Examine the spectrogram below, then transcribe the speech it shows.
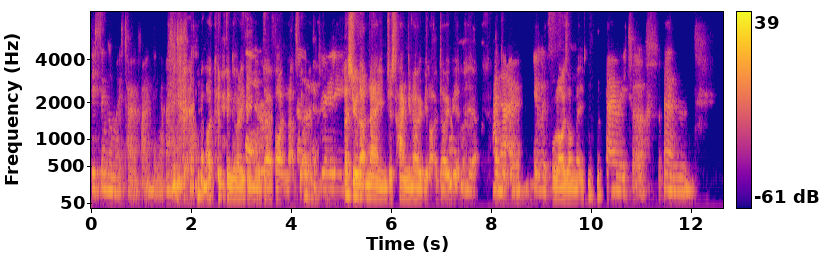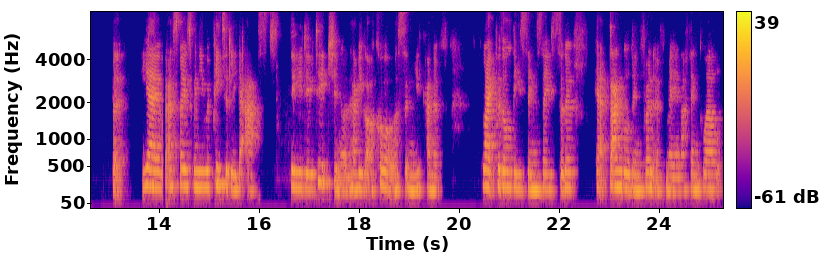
the single most terrifying thing I've ever done. I couldn't think of anything um, more terrifying than that, to be honest. Really, Especially with that name just hanging over you like Adobe. Oh, yeah, I know it was all eyes on me. very tough. Um, but yeah, I suppose when you repeatedly get asked, "Do you do teaching, or have you got a course?" and you kind of like with all these things, they sort of get dangled in front of me, and I think, well,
